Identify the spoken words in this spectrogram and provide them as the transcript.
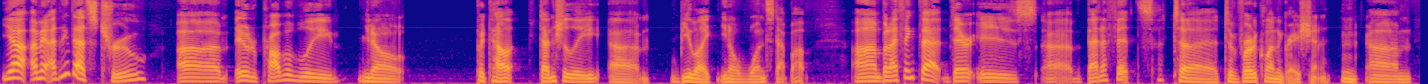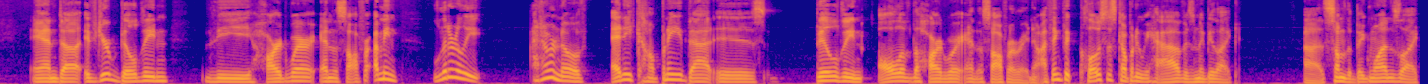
Yeah, I mean, I think that's true. Um, it would probably, you know, potentially um, be like, you know, one step up. Um, but I think that there is uh, benefits to to vertical integration. Mm. Um, and uh, if you're building the hardware and the software, I mean, literally, I don't know of any company that is building all of the hardware and the software right now. I think the closest company we have is maybe like uh, some of the big ones, like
